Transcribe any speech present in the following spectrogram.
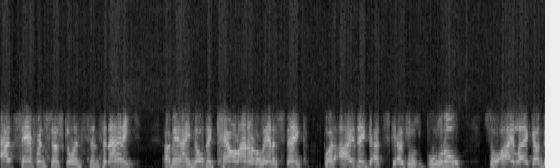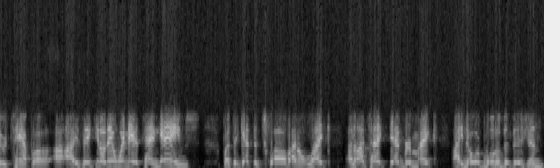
at San Francisco and Cincinnati. I mean, I know that Carolina and Atlanta stink, but I think that schedule is brutal. So I like under Tampa. I think, you know, they'll win their 10 games, but to get to 12, I don't like. And I'll take Denver, Mike. I know a brutal division.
